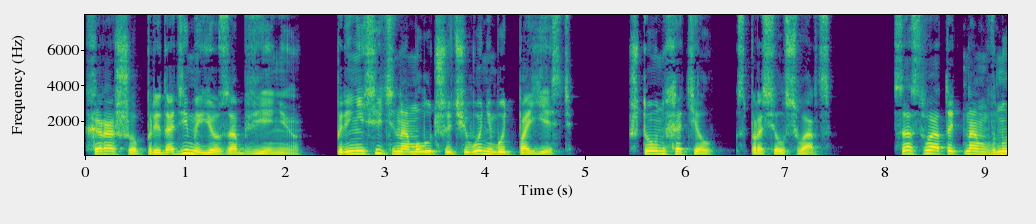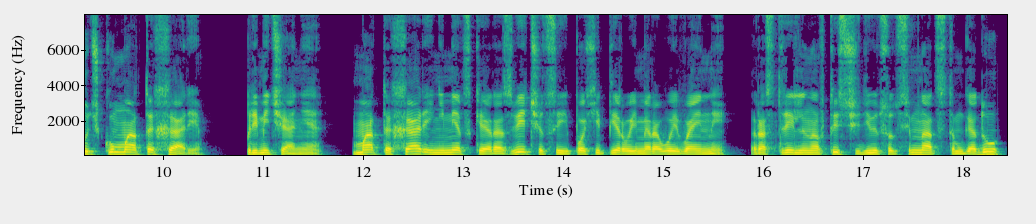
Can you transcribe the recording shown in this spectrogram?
Хорошо, придадим ее забвению. Принесите нам лучше чего-нибудь поесть». «Что он хотел?» — спросил Шварц. «Сосватать нам внучку Матте Хари». Примечание. Матта Хари, немецкая разведчица эпохи Первой мировой войны, расстреляна в 1917 году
